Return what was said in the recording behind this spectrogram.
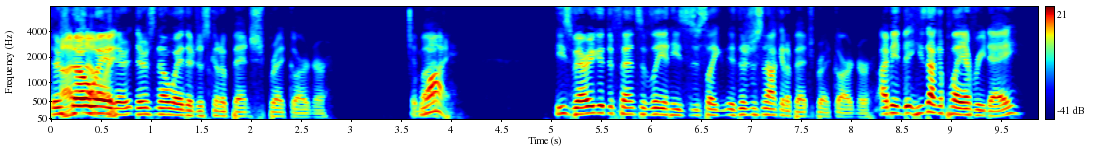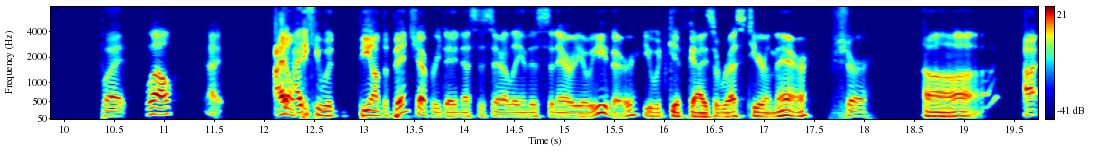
There's no know, way I- there, there's no way they're just going to bench Brett Gardner. Why? He's very good defensively, and he's just like they're just not going to bench Brett Gardner. I mean, he's not going to play every day, but Well, I, I don't I think just- he would be on the bench every day necessarily in this scenario either. He would give guys a rest here and there. Sure. Uh, I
